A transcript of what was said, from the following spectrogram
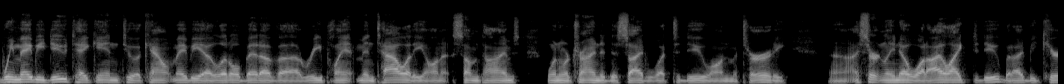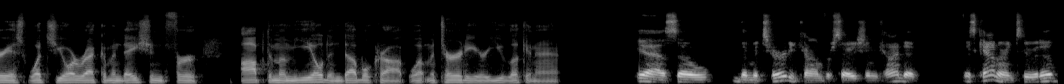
we maybe do take into account maybe a little bit of a replant mentality on it sometimes when we're trying to decide what to do on maturity. Uh, I certainly know what I like to do, but I'd be curious what's your recommendation for optimum yield and double crop? What maturity are you looking at? Yeah, so the maturity conversation kind of is counterintuitive,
